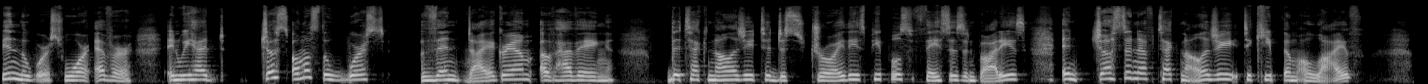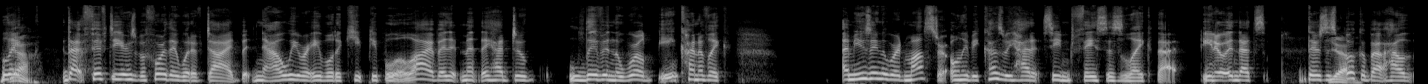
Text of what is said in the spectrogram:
been the worst war ever. And we had just almost the worst Venn diagram of having the technology to destroy these people's faces and bodies and just enough technology to keep them alive. Like, yeah. That 50 years before they would have died, but now we were able to keep people alive, and it meant they had to live in the world being kind of like I'm using the word monster only because we hadn't seen faces like that. You know, and that's there's this yeah. book about how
